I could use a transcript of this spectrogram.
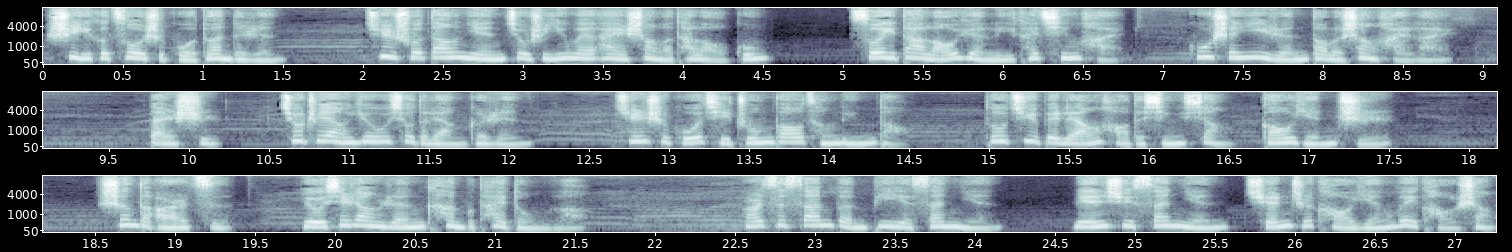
是一个做事果断的人。据说当年就是因为爱上了她老公，所以大老远离开青海。孤身一人到了上海来，但是就这样优秀的两个人，均是国企中高层领导，都具备良好的形象、高颜值，生的儿子有些让人看不太懂了。儿子三本毕业三年，连续三年全职考研未考上，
